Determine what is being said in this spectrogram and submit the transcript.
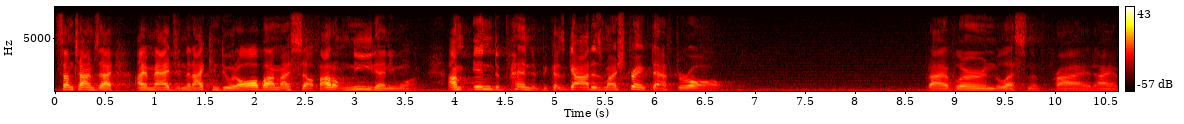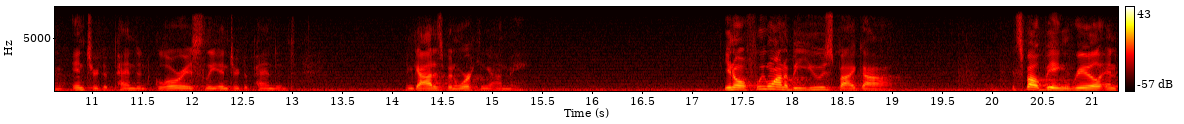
Sometimes I, I imagine that I can do it all by myself. I don't need anyone. I'm independent because God is my strength after all. But I have learned the lesson of pride. I am interdependent, gloriously interdependent. And God has been working on me. You know, if we want to be used by God, it's about being real and,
